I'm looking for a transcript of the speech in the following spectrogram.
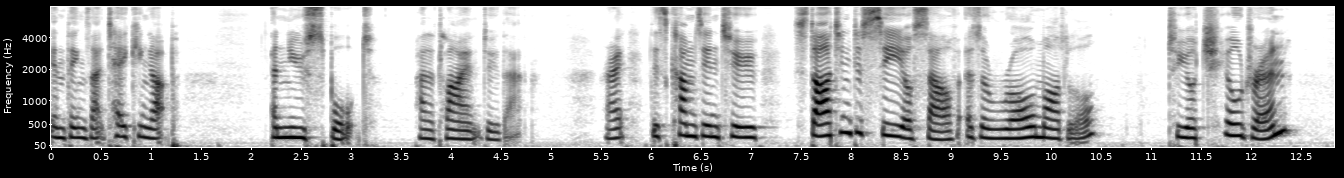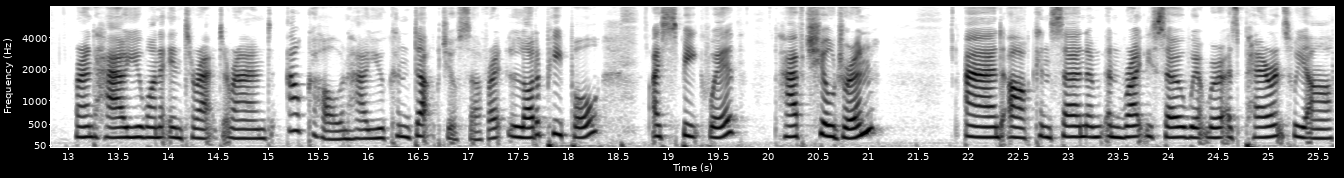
in things like taking up a new sport. I had a client do that, right? This comes into starting to see yourself as a role model to your children around how you want to interact around alcohol and how you conduct yourself, right? A lot of people I speak with have children and are concerned, and, and rightly so. We're, we're, as parents, we are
